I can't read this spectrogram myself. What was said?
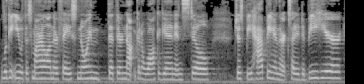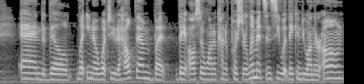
look at you with a smile on their face knowing that they're not going to walk again and still just be happy and they're excited to be here and they'll let you know what to do to help them, but they also want to kind of push their limits and see what they can do on their own.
